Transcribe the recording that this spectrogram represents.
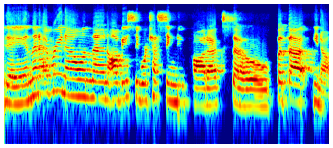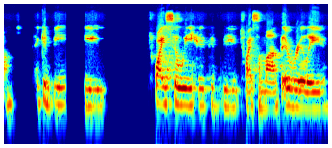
day. And then every now and then, obviously, we're testing new products. So, but that, you know, it could be twice a week, it could be twice a month. It really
